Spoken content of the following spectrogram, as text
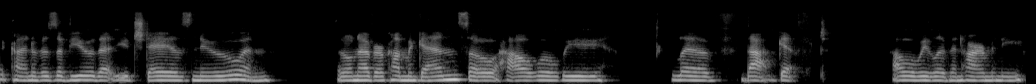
it kind of is a view that each day is new and it'll never come again. So, how will we live that gift? How will we live in harmony?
